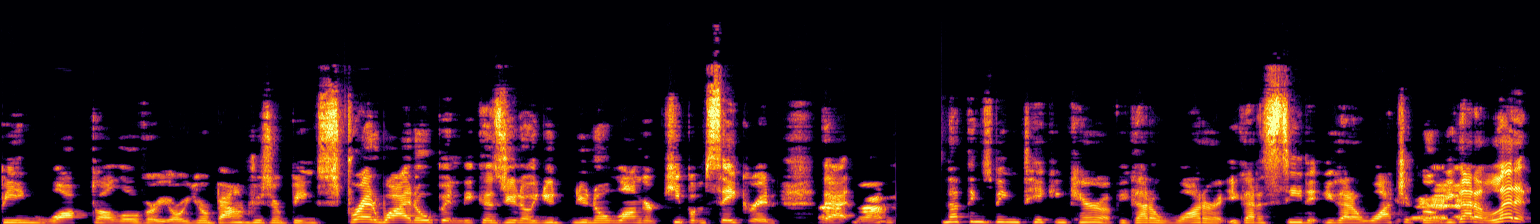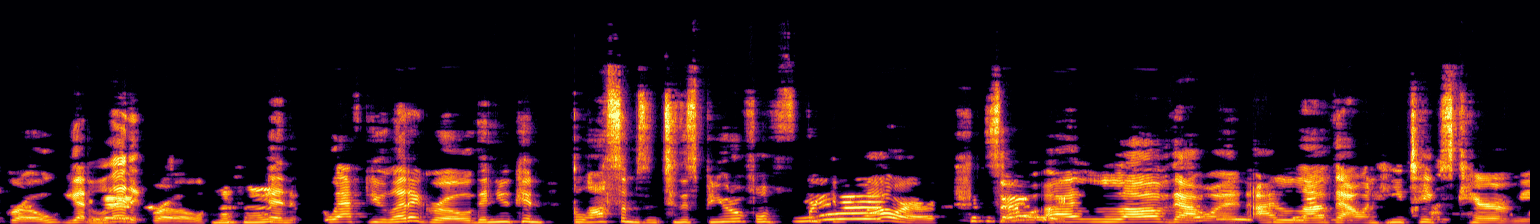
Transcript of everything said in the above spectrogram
being walked all over, or your boundaries are being spread wide open because you know you you no longer keep them sacred. That uh-huh nothing's being taken care of. You got to water it. You got to seed it. You got to watch yeah. it grow. You got to let it grow. You got to yeah. let it grow. Mm-hmm. And after you let it grow, then you can blossoms into this beautiful freaking yeah. flower. Exactly. So I love that one. I love that one. He takes care of me.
